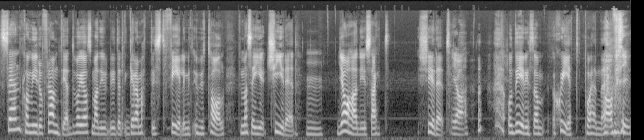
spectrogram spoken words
Sen kom vi då fram till att det var jag som hade gjort ett litet grammatiskt fel i mitt uttal. För man säger ju cheated. Mm. Jag hade ju sagt cheated. Ja. Och det är liksom sket på henne. Ja precis.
